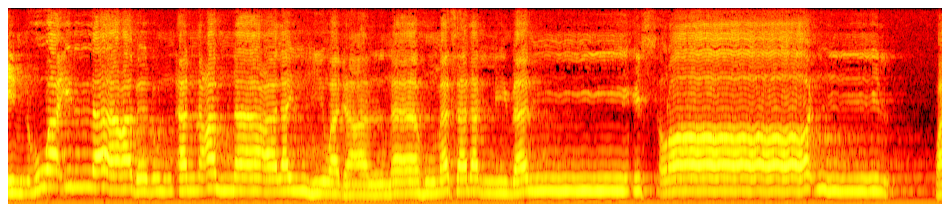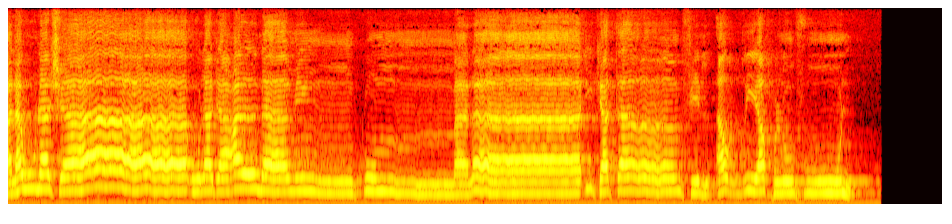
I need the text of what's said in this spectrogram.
إن هو إلا عبد أنعمنا عليه وجعلناه مثلا لبني إسرائيل. ولو نشاء لجعلنا منكم ملائكة في الأرض يخلفون.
